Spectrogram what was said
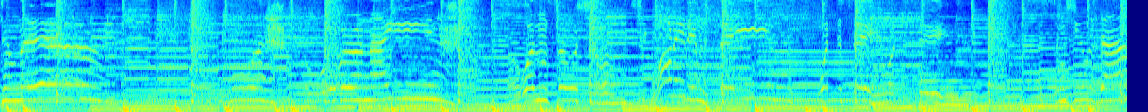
She there. So sure she wanted him to stay. What to say, what to say. As soon as she was down,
